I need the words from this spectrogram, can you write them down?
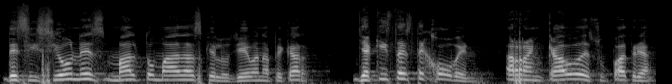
decisiones mal tomadas que los llevan a pecar. Y aquí está este joven arrancado de su patria.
